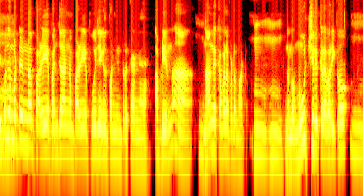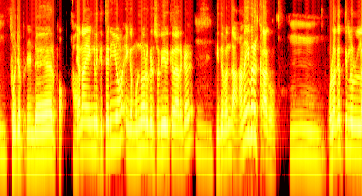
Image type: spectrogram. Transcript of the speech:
இவங்க மட்டும் என்ன பழைய பஞ்சாங்கம் பழைய பூஜைகள் பண்ணிட்டு இருக்காங்க அப்படின்னா. நாங்க கவலைப்பட மாட்டோம். நம்ம மூச்சு இருக்கிற வரைக்கும் பூஜை பண்ணிட்டே இருப்போம். ஏன்னா எங்களுக்கு தெரியும் எங்க முன்னோர்கள் சொல்லியிருக்கிறார்கள் ம், இது வந்து அனைவருக்காகவும். உலகத்தில் உள்ள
